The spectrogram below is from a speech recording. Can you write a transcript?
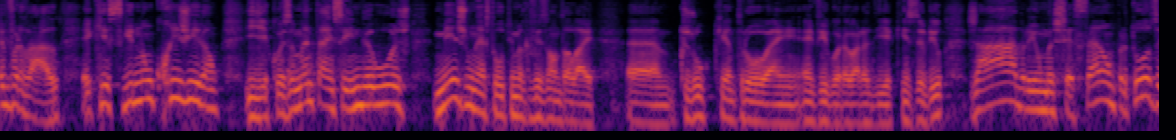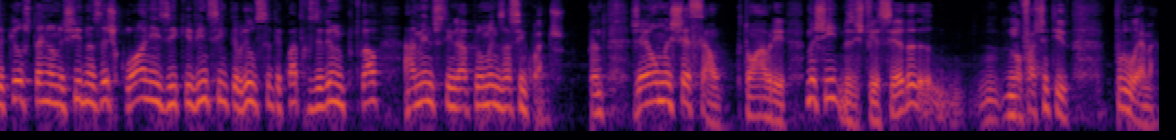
a verdade é que a seguir não corrigiram. E a coisa mantém-se. Ainda hoje, mesmo nesta última revisão da lei, que julgo que entrou em, vigor agora dia 15 de abril, já abrem uma exceção para todos aqueles que tenham nascido nas ex-colónias e que 25 de abril de 64 residiam em Portugal há, menos, há pelo menos há 5 anos. Portanto, já é uma exceção que estão a abrir. Mas sim, mas isto devia ser. não faz sentido. Problema.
